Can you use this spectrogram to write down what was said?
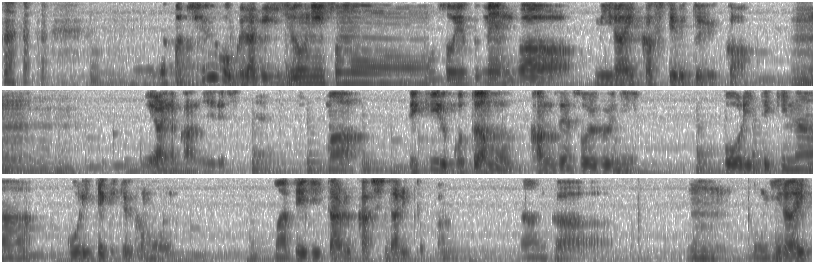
やっぱ中国だけ異常にその、そういう面が未来化してるというか、うんうんうん未来な感じですね。まあ、できることはもう完全そういうふうに合理的な、合理的というかもう、まあデジタル化したりとか、なんか、うん、もう未来、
